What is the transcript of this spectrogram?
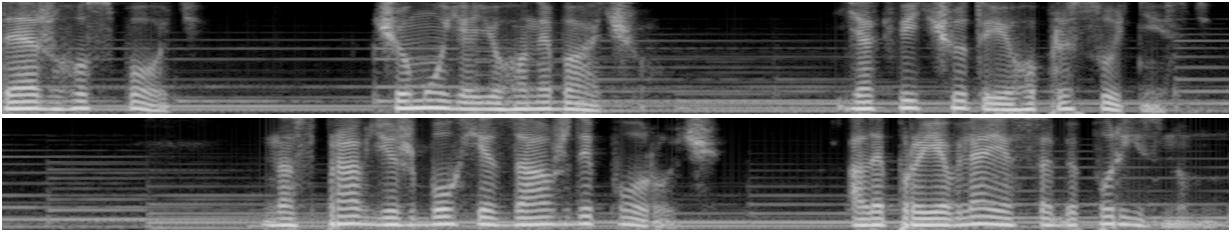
де ж Господь? Чому я Його не бачу? Як відчути Його присутність? Насправді ж Бог є завжди поруч, але проявляє себе по-різному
